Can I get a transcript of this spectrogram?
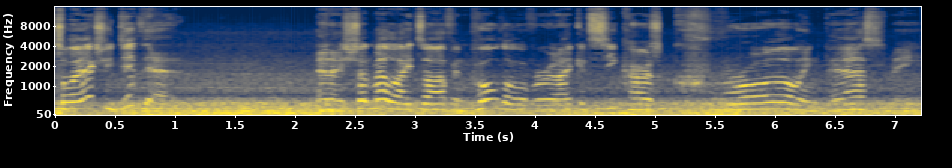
So I actually did that. And I shut my lights off and pulled over and I could see cars crawling past me.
